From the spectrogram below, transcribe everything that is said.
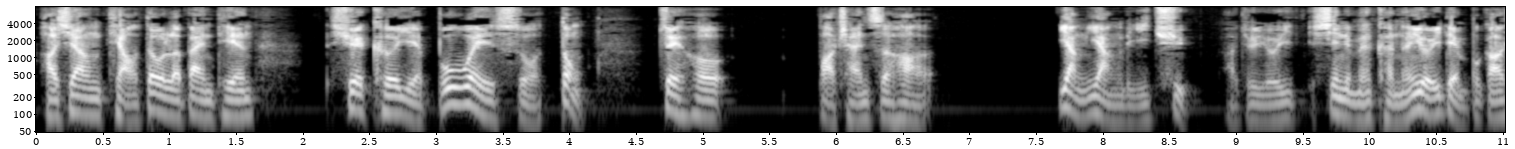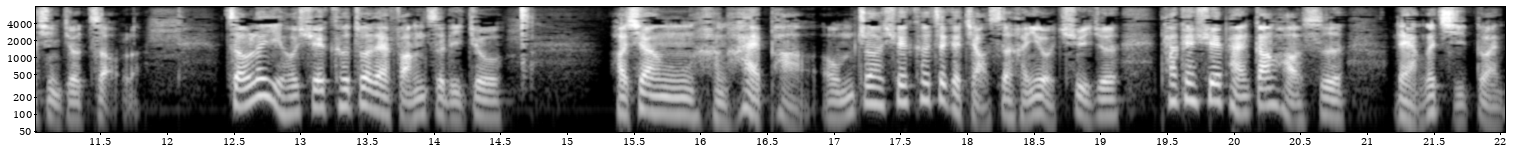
好像挑逗了半天，薛科也不为所动，最后宝釞只好样样离去。啊，就有一心里面可能有一点不高兴，就走了。走了以后，薛科坐在房子里，就好像很害怕。我们知道薛科这个角色很有趣，就是他跟薛蟠刚好是两个极端。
